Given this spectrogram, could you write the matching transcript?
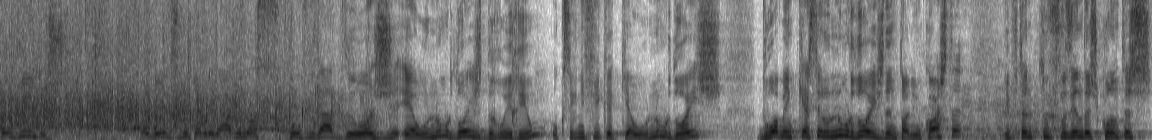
Bem-vindos. Bem-vindos, muito obrigado. O nosso convidado de hoje é o número 2 de Rui Rio, o que significa que é o número 2 do homem que quer ser o número 2 de António Costa e, portanto, tu fazendo as contas,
